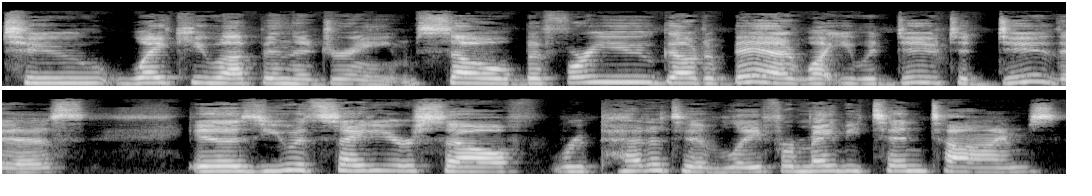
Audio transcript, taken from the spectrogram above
to wake you up in the dream. So before you go to bed, what you would do to do this is you would say to yourself repetitively for maybe 10 times,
